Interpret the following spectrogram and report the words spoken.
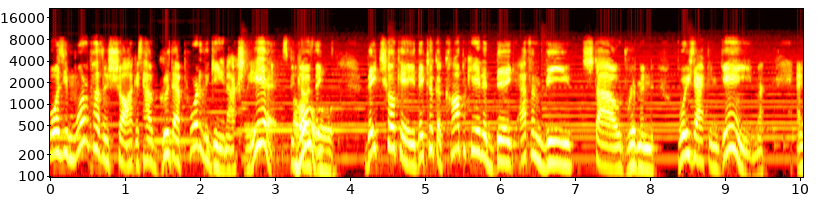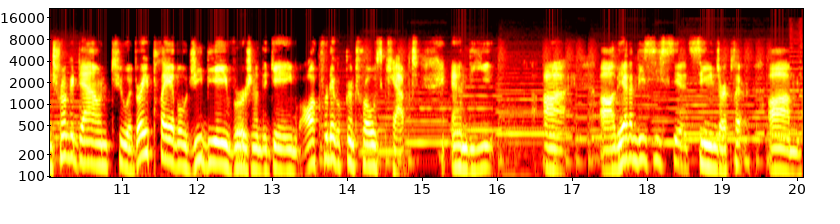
what was even more of a pleasant shock is how good that port of the game actually is because Oh, they they took a they took a complicated big FMV style driven voice acting game and shrunk it down to a very playable GBA version of the game, all critical controls kept, and the uh, uh, the FMV scenes are play, um,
